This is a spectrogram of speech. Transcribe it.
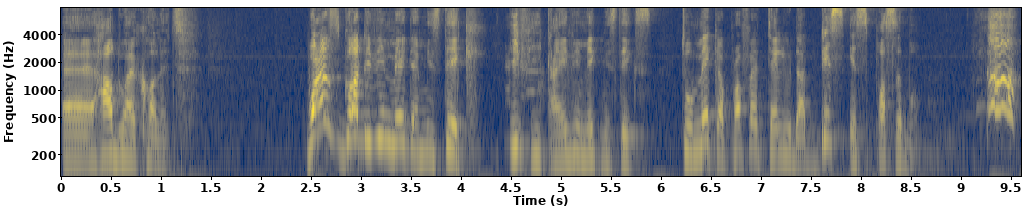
uh, how do I call it? Once God even made a mistake, if he can even make mistakes, to make a prophet tell you that this is possible. Ah!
